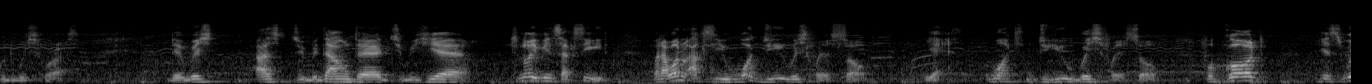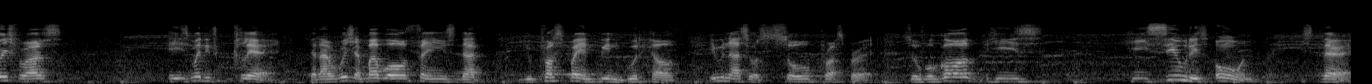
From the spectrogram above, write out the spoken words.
good wish for us. They wish us to be down there, to be here, to not even succeed. But I want to ask you, what do you wish for yourself? Yes, what do you wish for yourself? For God, His wish for us, He's made it clear that I wish above all things that you prosper and be in good health, even as your soul prospered. So for God, He's He sealed His own. It's there.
